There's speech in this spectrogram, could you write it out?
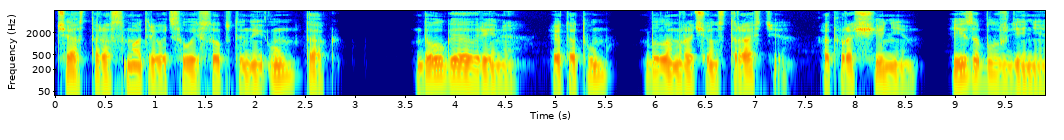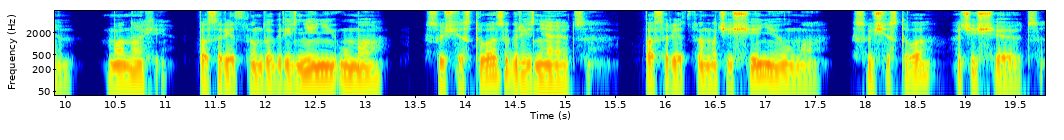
часто рассматривать свой собственный ум так. Долгое время этот ум был омрачен страстью, отвращением и заблуждением. Монахи посредством загрязнений ума существа загрязняются, посредством очищения ума существа очищаются.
